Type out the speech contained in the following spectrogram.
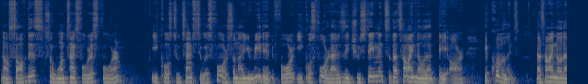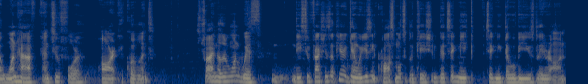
Now solve this. So 1 times 4 is 4 equals 2 times 2 is 4. So now you read it, 4 equals 4. That is a true statement. So that's how I know that they are equivalent. That's how I know that 1 half and 2 fourths are equivalent. Let's try another one with these two fractions up here. Again, we're using cross multiplication. Good technique, technique that will be used later on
